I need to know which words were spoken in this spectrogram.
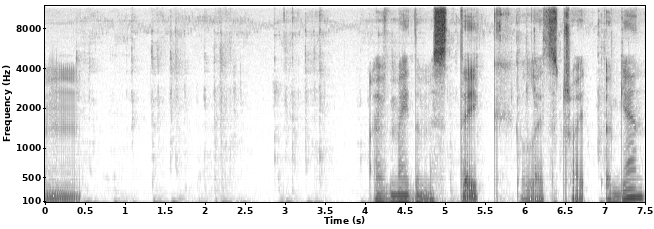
Mm. I've made a mistake. Let's try it again.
